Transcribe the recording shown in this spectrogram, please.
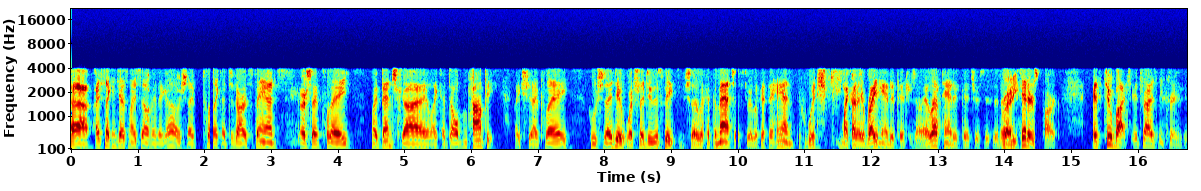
Uh, I second guess myself and think, oh, should I play like a Denard Span or should I play my bench guy like a Dalton Pompey? Like, should I play? Who should I do? What should I do this week? Should I look at the matchups? Do I look at the hand? Which like are they right-handed pitchers? Are they left-handed pitchers? Is it a right. hitter's park? It's too much. It drives me crazy.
